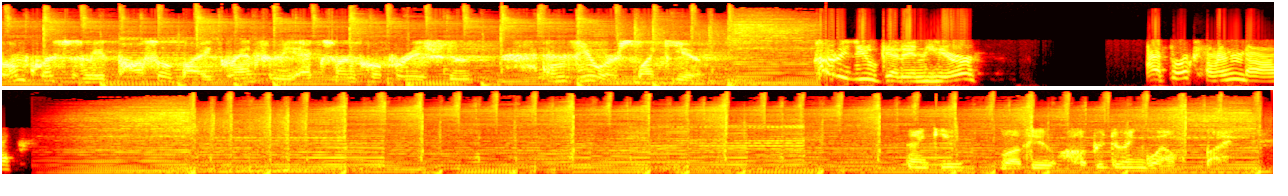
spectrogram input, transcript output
BoneQuest is made possible by a grant from the Exxon Corporation and viewers like you. How did you get in here? I broke the window. Thank you. Love you. Hope you're doing well. Bye.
